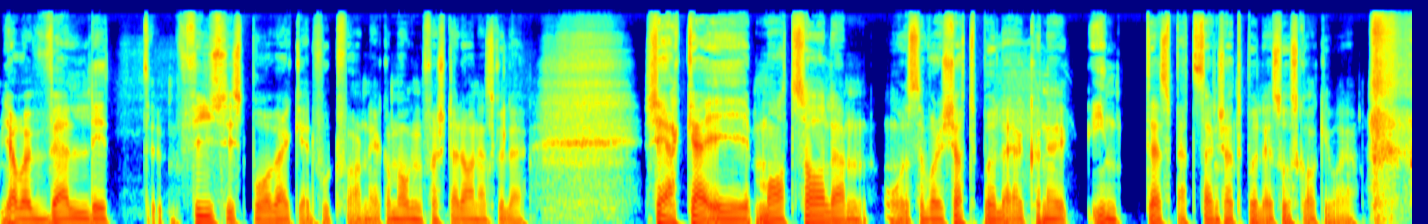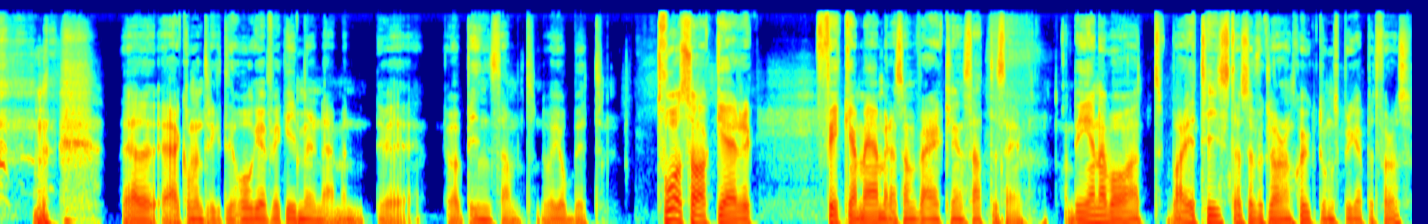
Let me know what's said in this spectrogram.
Jag var väldigt fysiskt påverkad fortfarande. Jag kommer ihåg den första dagen jag skulle käka i matsalen och så var det köttbullar. Jag kunde inte spetsa en köttbulle, så skakig var jag. jag, jag kommer inte riktigt ihåg hur jag fick i mig den där, men det, det var pinsamt. Det var jobbigt. Två saker fick jag med mig som verkligen satte sig. Det ena var att varje tisdag så förklarar de sjukdomsbegreppet för oss.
